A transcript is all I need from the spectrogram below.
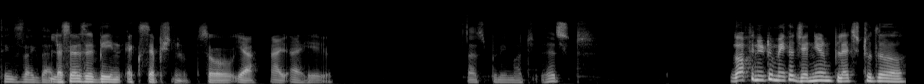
things like that. Lascelles has been exceptional. So, yeah, I, I hear you. That's pretty much it. Zoff, you need to make a genuine pledge to the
